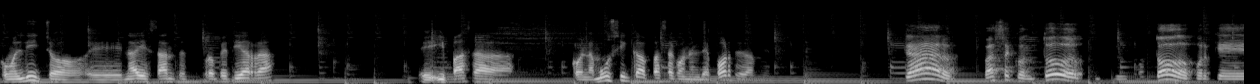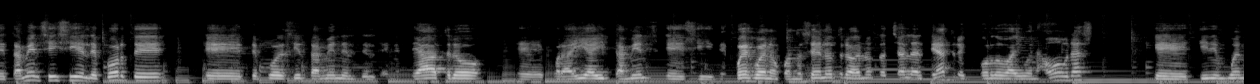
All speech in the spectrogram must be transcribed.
como el dicho: eh, nadie es santo en su propia tierra. Eh, y pasa con la música, pasa con el deporte también. Claro, pasa con todo, con todo, porque también sí, sí, el deporte, eh, te puedo decir también el, teatro, eh, por ahí hay también, eh, después, bueno, cuando sea en, otro, en otra charla del teatro, en Córdoba hay buenas obras que tienen buen,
